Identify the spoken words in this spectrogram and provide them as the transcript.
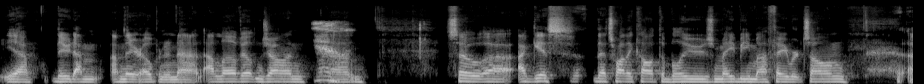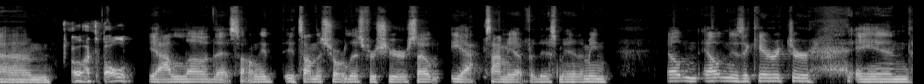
Yeah, dude, I'm I'm there opening night. I love Elton John. Yeah. Um, so uh, I guess that's why they call it the blues. Maybe my favorite song. Um, Oh, that's bold. yeah, I love that song. It, it's on the short list for sure. So yeah, sign me up for this, man. I mean, Elton Elton is a character, and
